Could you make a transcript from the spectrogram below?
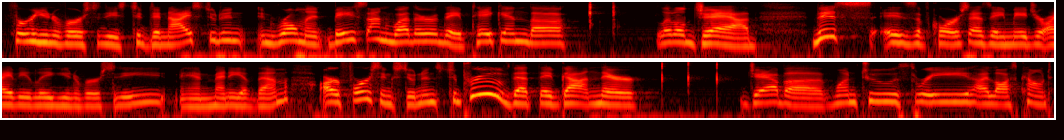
for universities to deny student enrollment based on whether they've taken the little jab. This is, of course, as a major Ivy League university, and many of them are forcing students to prove that they've gotten their jab uh, one, two, three, I lost count,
